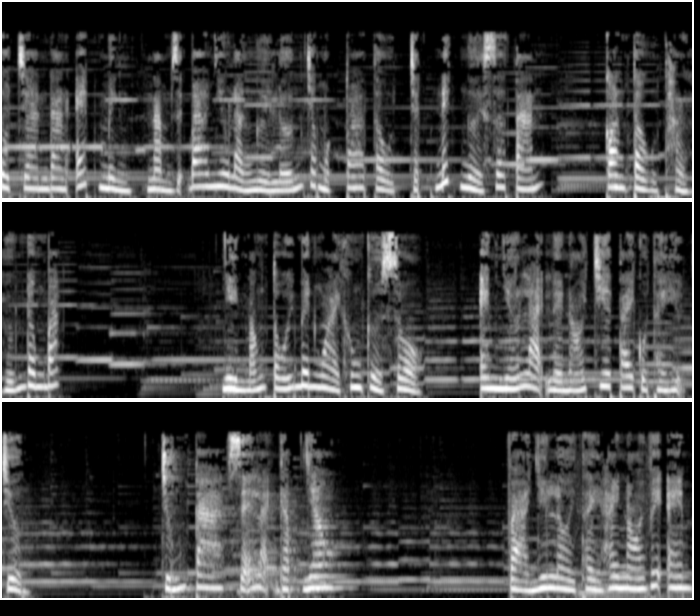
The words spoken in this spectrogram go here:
Tô Chan đang ép mình nằm giữa bao nhiêu là người lớn trong một toa tàu chật ních người sơ tán. Con tàu thẳng hướng đông bắc. Nhìn bóng tối bên ngoài khung cửa sổ, em nhớ lại lời nói chia tay của thầy hiệu trưởng. Chúng ta sẽ lại gặp nhau. Và như lời thầy hay nói với em,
